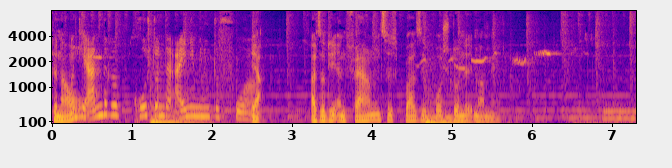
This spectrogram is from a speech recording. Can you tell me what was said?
Genau. Und die andere pro Stunde eine Minute vor. Ja. Also die entfernen sich quasi pro Stunde immer mehr. Ähm,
